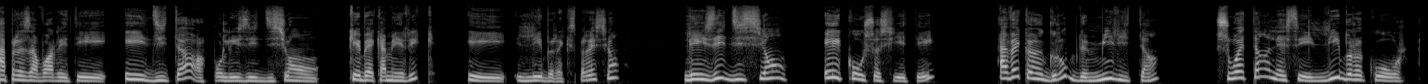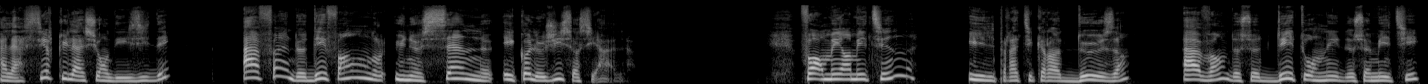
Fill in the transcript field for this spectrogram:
après avoir été éditeur pour les éditions Québec-Amérique et Libre Expression, les éditions Éco-Société, avec un groupe de militants souhaitant laisser libre cours à la circulation des idées afin de défendre une saine écologie sociale. Formé en médecine, il pratiquera deux ans avant de se détourner de ce métier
